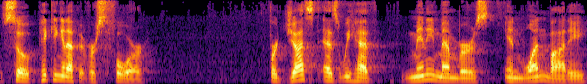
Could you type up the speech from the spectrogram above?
So, picking it up at verse 4 For just as we have many members in one body,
